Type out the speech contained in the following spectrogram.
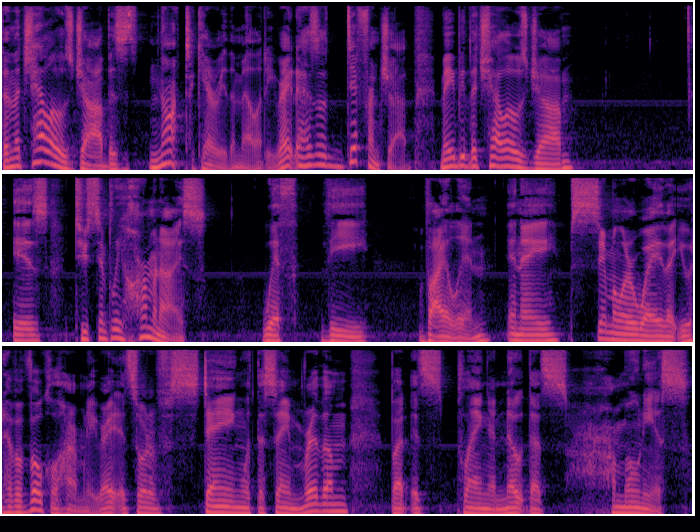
then the cello's job is not to carry the melody, right? It has a different job. Maybe the cello's job is to simply harmonize with the violin in a similar way that you would have a vocal harmony, right? It's sort of staying with the same rhythm, but it's playing a note that's harmonious,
